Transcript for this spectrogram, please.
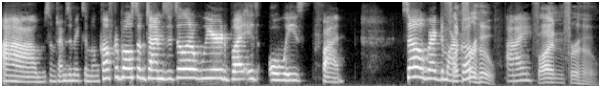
Um, sometimes it makes him uncomfortable. Sometimes it's a little weird, but it's always fun. So, Greg DeMarco, Fun for who? I Fun for who?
